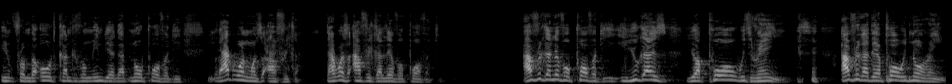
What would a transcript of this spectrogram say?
in, from the old country from India that know poverty. That one was Africa. That was Africa level poverty. Africa level poverty. You guys, you're poor with rain. Africa, they're poor with no rain.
